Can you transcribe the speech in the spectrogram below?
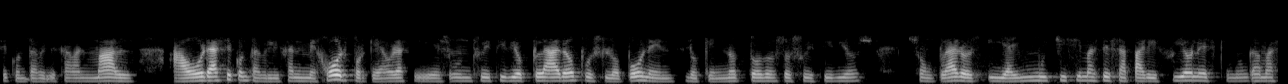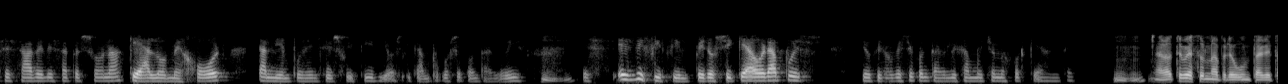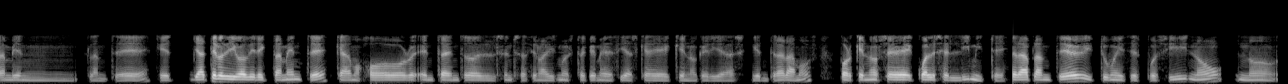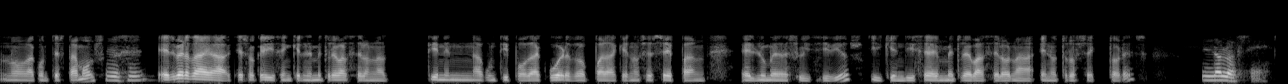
se, contabilizaban mal ahora se contabilizan mejor porque ahora si es un suicidio claro pues lo ponen lo que no todos los suicidios son claros y hay muchísimas desapariciones que nunca más se sabe de esa persona que a lo mejor también pueden ser suicidios y tampoco se contabilizan. es, es difícil, pero sí que ahora pues yo creo que se contabiliza mucho mejor que antes. Ahora te voy a hacer una pregunta que también planteé, que ya te lo digo directamente, que a lo mejor entra dentro del sensacionalismo este que me decías que, que no querías que entráramos, porque no sé cuál es el límite. Te la planteo y tú me dices, pues sí, no, no, no la contestamos. ¿Es verdad eso que dicen que en el metro de Barcelona tienen algún tipo de acuerdo para que no se sepan el número de suicidios? ¿Y quien dice el metro de Barcelona en otros sectores? No lo sé.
